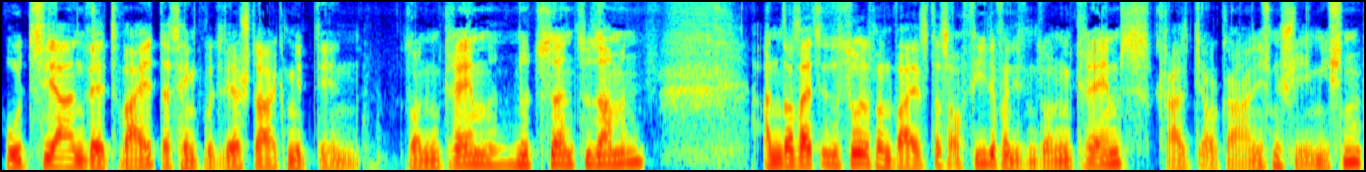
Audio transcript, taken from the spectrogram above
Ozeanen weltweit. Das hängt wohl sehr stark mit den Sonnencreme-Nutzern zusammen. Andererseits ist es so, dass man weiß, dass auch viele von diesen Sonnencremes, gerade die organischen, chemischen,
